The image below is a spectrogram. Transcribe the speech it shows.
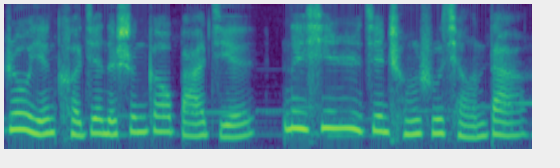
肉眼可见的身高拔节，内心日渐成熟强大。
